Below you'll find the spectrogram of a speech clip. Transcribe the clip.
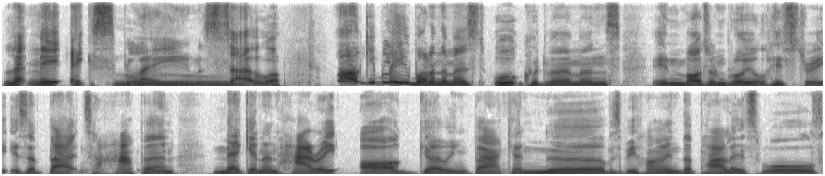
Let me explain. So, uh, Arguably, one of the most awkward moments in modern royal history is about to happen. Meghan and Harry are going back, and nerves behind the palace walls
